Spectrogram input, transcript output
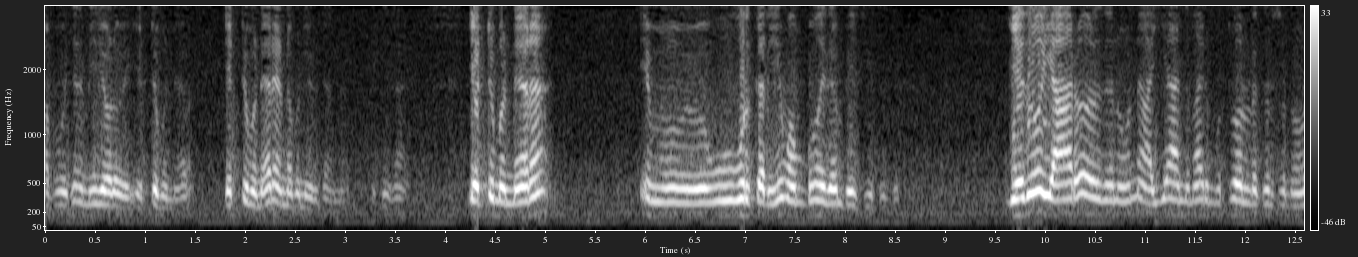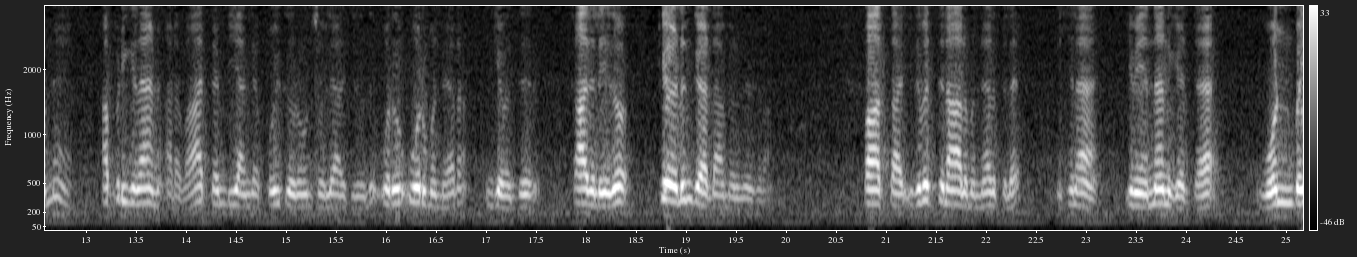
அப்போ வச்சு மீதி எவ்வளவு எட்டு மணி நேரம். எட்டு மணி நேரம் என்ன பண்ணியிருக்காங்க? எட்டு மணி நேரம் ஊருக்கதையும் வம்பும் இதையும் பேசிக்கிட்டு இருக்கு. ஏதோ யாரோ ஒன்று ஐயா அந்த மாதிரி முற்றோர் நடக்குன்னு சொன்ன உடனே அப்படிங்களான் அட வா தம்பி அங்க போயிட்டு வருவோம்னு சொல்லி அழைச்சிட்டு வந்து ஒரு ஒரு மணி நேரம் இங்க வந்து காதுல ஏதோ கேடும் கேட்டாம இருந்திருக்கிறான் பார்த்தா இருபத்தி நாலு மணி நேரத்துல இவன் என்னன்னு கேட்ட ஒன் பை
